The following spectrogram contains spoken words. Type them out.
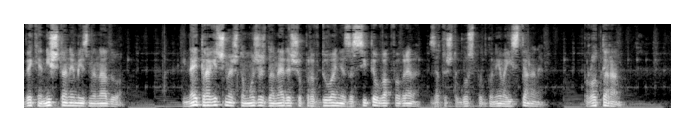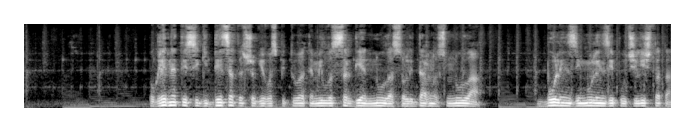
веќе ништо не ме изненадува. И најтрагично е што можеш да најдеш оправдување за сите ваква време, затоа што Господ го нема истеране, протеран. Погледнете си ги децата што ги воспитувате, милосрдие нула, солидарност нула, булинзи, мулинзи по училиштата.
